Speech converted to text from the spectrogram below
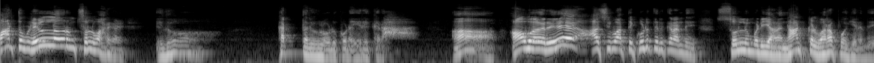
பார்த்தவர்கள் எல்லோரும் சொல்வார்கள் இதோ கர்த்தர்களோடு கூட இருக்கிறார். ஆ அவரே ஆசீர்வாதத்தை கொடுத்திருக்கிறாண்டு சொல்லும்படியான நாட்கள் வரப்போகிறது.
